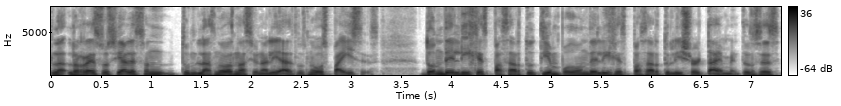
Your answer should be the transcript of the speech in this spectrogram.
las redes sociales son las nuevas nacionalidades, los nuevos países. ¿Dónde eliges pasar tu tiempo? ¿Dónde eliges pasar tu leisure time? Entonces,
